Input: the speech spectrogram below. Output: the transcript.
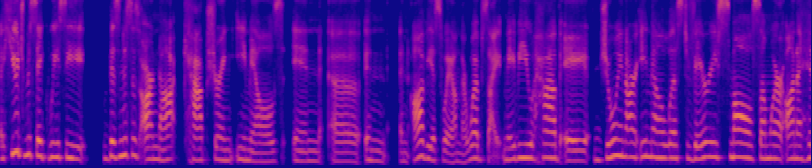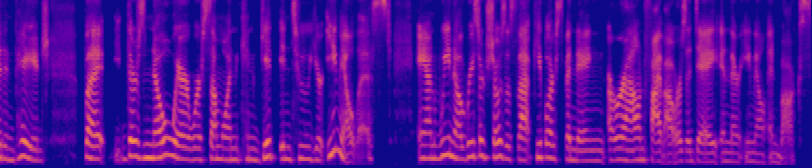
a huge mistake we see businesses are not capturing emails in a, in an obvious way on their website. Maybe you have a join our email list very small somewhere on a hidden page, but there's nowhere where someone can get into your email list. And we know research shows us that people are spending around 5 hours a day in their email inbox.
